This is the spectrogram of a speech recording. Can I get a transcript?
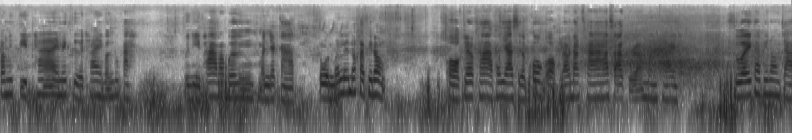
ก็ไม่ติดให้ไม่เกิดให้เบิ้งดูค่ะวันนี้พามาเบิงบรรยากาศต้นมันเลยเนาะค่ะพี่น้องออกแล้วค่ะพญาเสือโคร่งออกแล้วนะคะซากุระเมืองไทย สวยค่ะพี่น้องจ๋า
